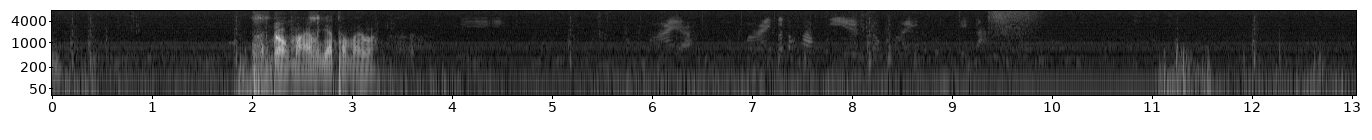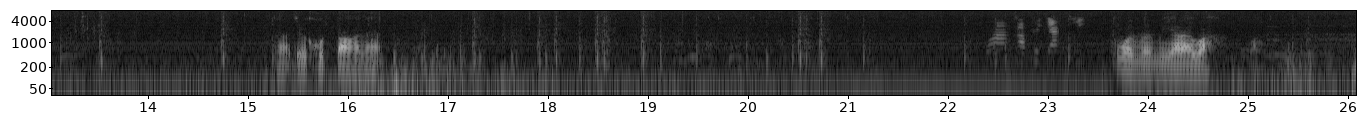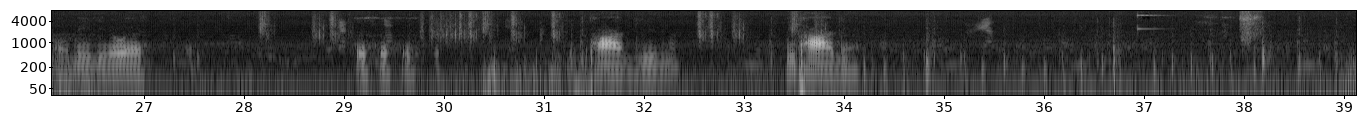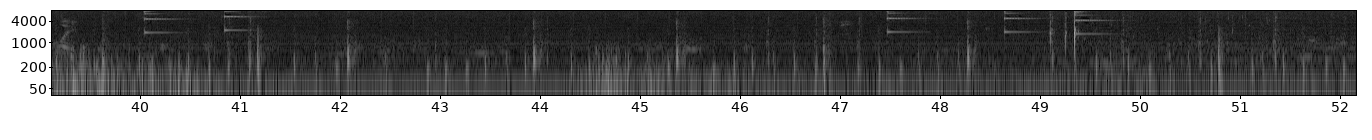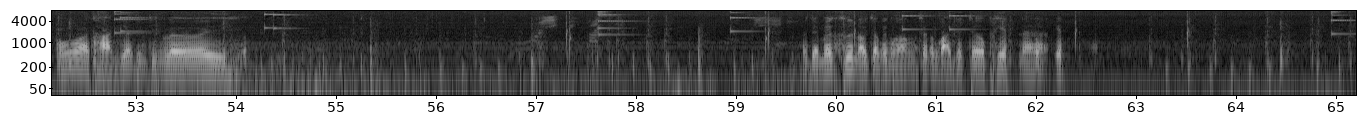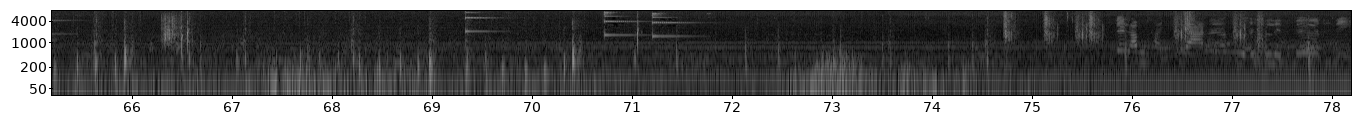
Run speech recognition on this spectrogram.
ดอกไม้มายัดทำไมวะนะจะไปขุดต่อนะฮะข้างบนมันมีอะไรวะอ๋อมีจริงด้วยเวยเฮ้ยเฮ้ยเฮ้ย ถ่านหิน มีถ่านนะโอ้ยโอ้ถ่านเยอะจริง ๆ เลย โอ้ยเก็บตันเนี่ย มันจะไม่ขึ้นออกจากเหมืองจนกว่าจะเจอเพชรนะฮะเพชรได้รับสัญญาณนั่นก็คือไอสเลนเดอร์นั่นเอ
